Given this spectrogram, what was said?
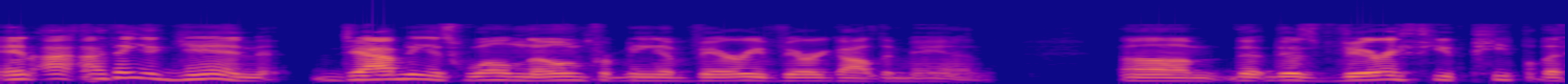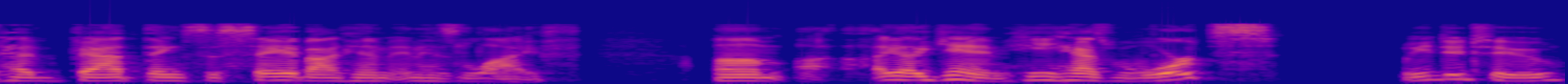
And I, I think, again, Dabney is well known for being a very, very godly man. Um, there's very few people that had bad things to say about him in his life. Um, again, he has warts. We do too.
